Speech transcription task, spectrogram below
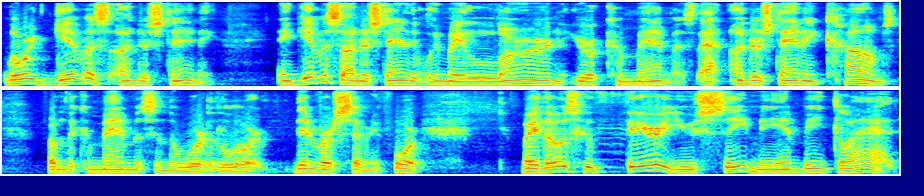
Lord, give us understanding, and give us understanding that we may learn Your commandments. That understanding comes from the commandments and the word of the Lord." Then verse seventy-four, "May those who fear You see me and be glad."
